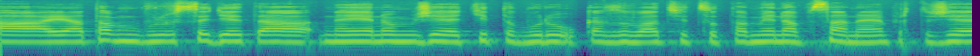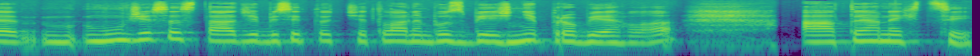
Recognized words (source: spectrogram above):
a já tam budu sedět a nejenom, že ti to budu ukazovat, že co tam je napsané, protože může se stát, že by si to četla nebo zběžně proběhla a to já nechci.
